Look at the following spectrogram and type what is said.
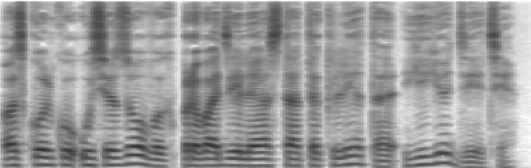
поскольку у Сизовых проводили остаток лета ее дети —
